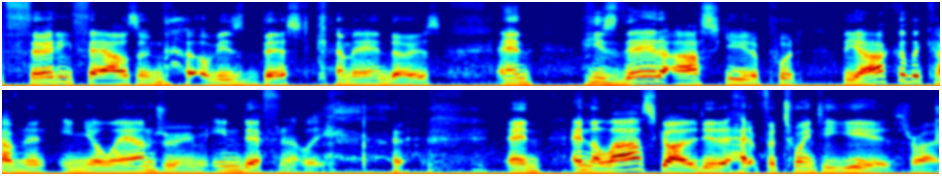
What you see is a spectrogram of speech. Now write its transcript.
30,000 of his best commandos, and he's there to ask you to put the Ark of the Covenant in your lounge room indefinitely. and, and the last guy that did it had it for 20 years, right?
